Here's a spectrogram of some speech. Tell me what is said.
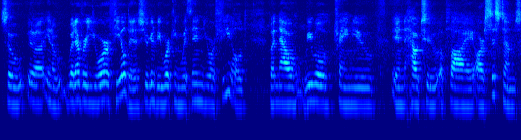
So, uh, you know, whatever your field is, you're going to be working within your field, but now we will train you in how to apply our systems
